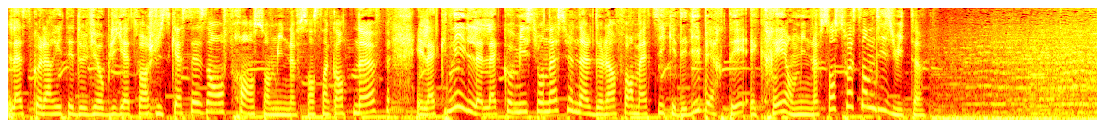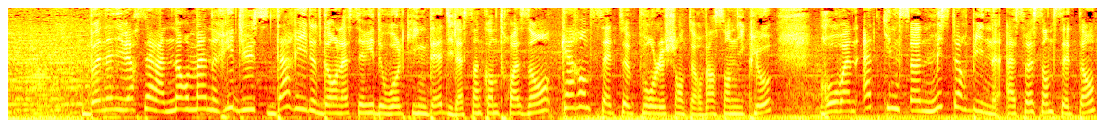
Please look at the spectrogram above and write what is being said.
La scolarité devient obligatoire jusqu'à 16 ans en France en 1959 et la CNIL, la Commission nationale de l'informatique et des libertés, est créée en 1978. Bon anniversaire à Norman Reedus Daryl dans la série The Walking Dead. Il a 53 ans, 47 pour le chanteur Vincent Niclot. Rowan Atkinson, Mr Bean a 67 ans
